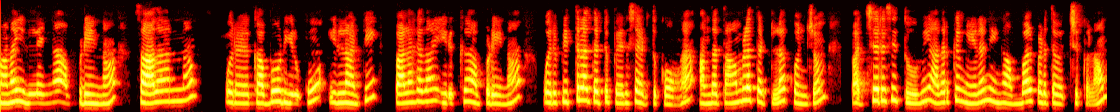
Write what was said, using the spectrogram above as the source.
மனம் இல்லைங்க அப்படின்னா சாதாரண ஒரு கபோர்டு இருக்கும். இல்லாட்டி பலகை தான் இருக்குது அப்படின்னா ஒரு பித்தளை தட்டு பெருசாக எடுத்துக்கோங்க. அந்த தாம்பளத்தட்டில் கொஞ்சம் பச்சரிசி தூவி அதற்கு மேலே நீங்கள் அம்பாள் படத்தை வச்சுக்கலாம்.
